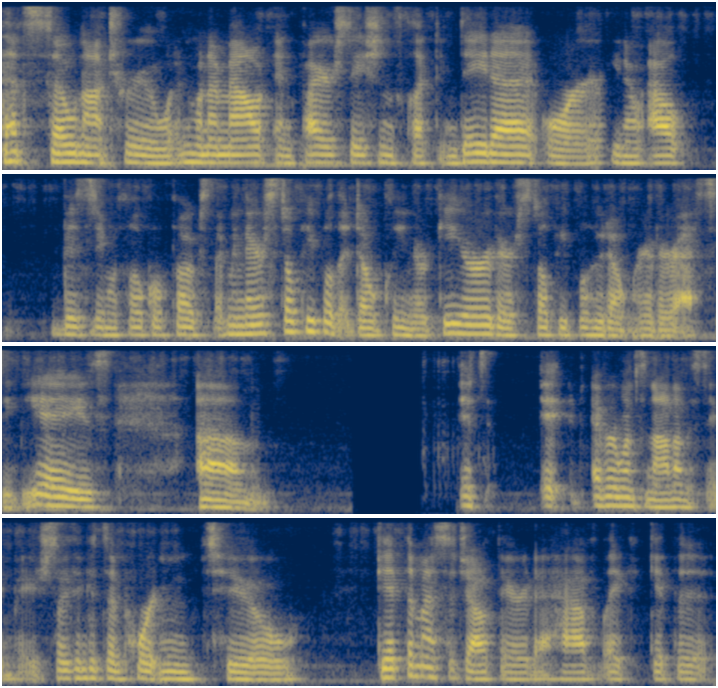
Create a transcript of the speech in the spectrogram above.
that's so not true. And when i'm out in fire stations collecting data or you know out visiting with local folks i mean there's still people that don't clean their gear. There's still people who don't wear their scbas um, it's it, everyone's not on the same page. So i think it's important to get the message out there to have like get the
